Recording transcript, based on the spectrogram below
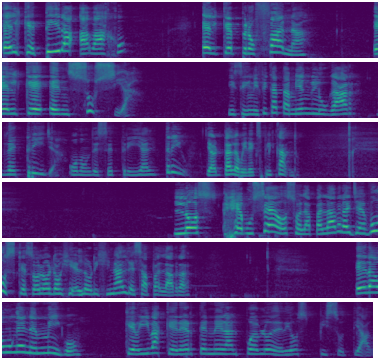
el que tira abajo, el que profana, el que ensucia. Y significa también lugar de trilla o donde se trilla el trigo. Y ahorita lo voy a ir explicando. Los jebuseos o la palabra jebus, que es el original de esa palabra, era un enemigo que iba a querer tener al pueblo de Dios pisoteado.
